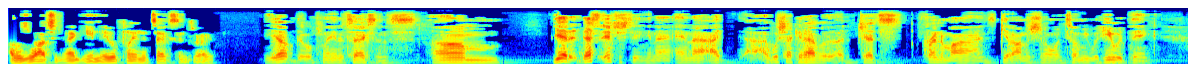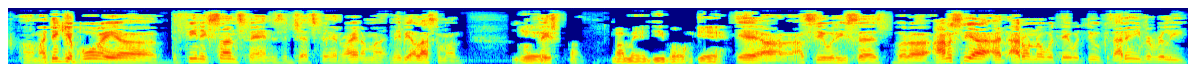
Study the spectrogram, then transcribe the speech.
I was watching that game. They were playing the Texans, right? Yep, they were playing the Texans. Um, yeah, that's interesting, and I, and I, I wish I could have a, a Jets friend of mine get on the show and tell me what he would think. Um, I think your boy, uh, the Phoenix Suns fan, is a Jets fan, right? I'm not, maybe I'll ask him on. Yeah, Facebook. my man Debo. Yeah, Yeah, I, I'll see what he says. But uh, honestly, I, I I don't know what they would do because I didn't even really,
